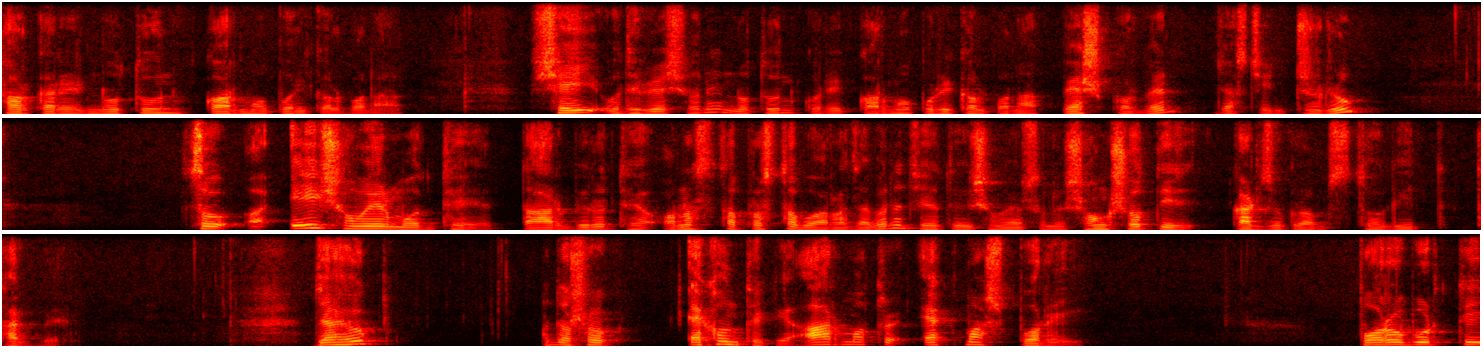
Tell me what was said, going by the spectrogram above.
সরকারের নতুন কর্মপরিকল্পনা সেই অধিবেশনে নতুন করে কর্মপরিকল্পনা পেশ করবেন জাস্টিন ট্রুডু। সো এই সময়ের মধ্যে তার বিরুদ্ধে অনাস্থা প্রস্তাবও আনা যাবে না, যেহেতু এই সময় আসলে সংসদই কার্যক্রম স্থগিত থাকবে। যাই হোক, দর্শক, এখন থেকে আর মাত্র এক মাস পরেই পরবর্তী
